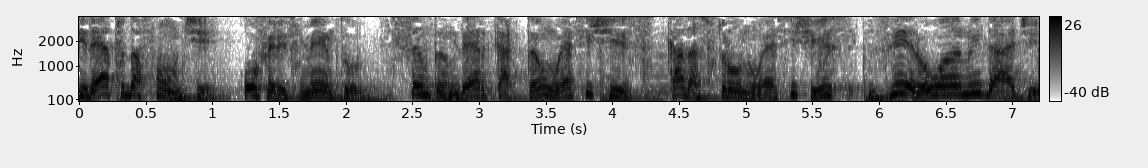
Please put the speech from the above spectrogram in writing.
direto da fonte. Oferecimento: Santander Cartão SX. Cadastrou no SX, zerou a anuidade.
